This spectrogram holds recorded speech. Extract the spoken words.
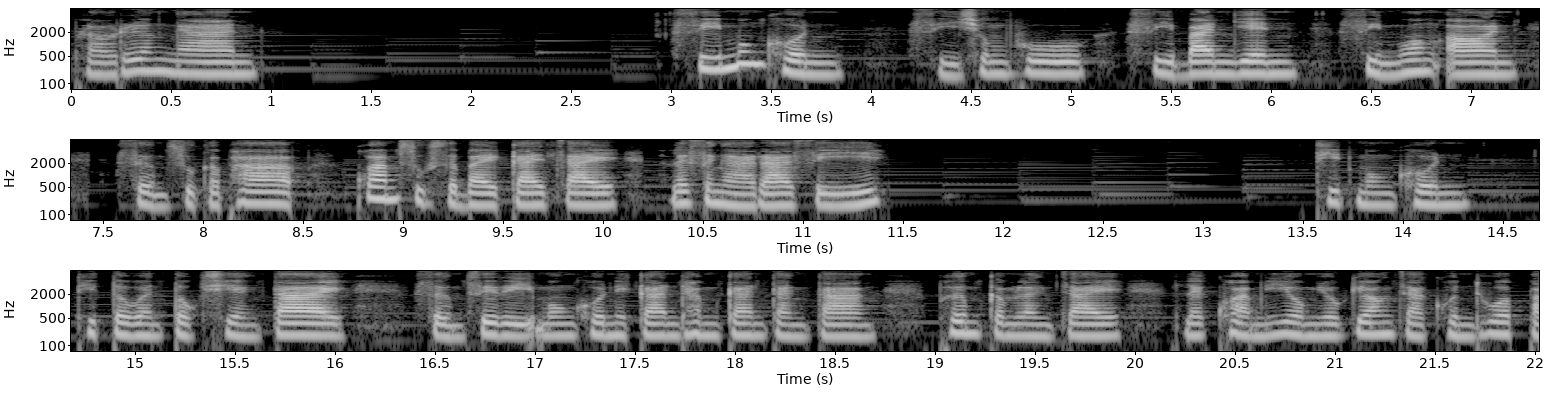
เพราะเรื่องงาน สีมงคล สีชมพู สีบานเย็น สีม่วงอ่อน เสริมสุขภาพ ความสุขสบายกายใจ และสง่าราศี ทิศมงคล ทิศตะวันตกเฉียงใต้ เสริมสิริมงคลในการทำการต่างๆ เพิ่มกำลังใจและความนิยมยกย่องจากคนทั่วไป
